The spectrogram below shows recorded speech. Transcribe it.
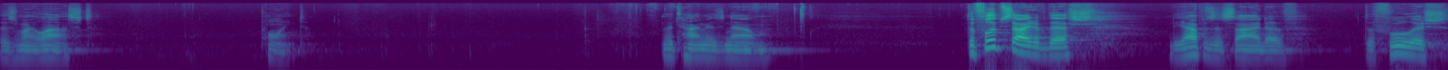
is my last point. The time is now. The flip side of this, the opposite side of the foolish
